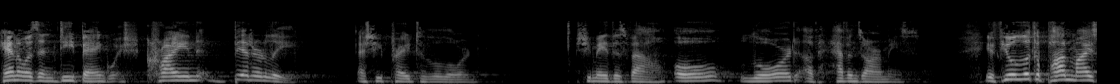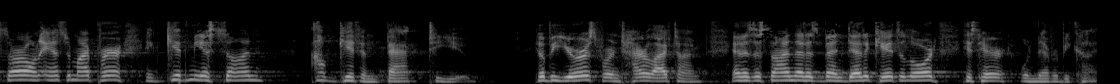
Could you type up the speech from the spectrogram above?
Hannah was in deep anguish, crying bitterly as she prayed to the Lord. She made this vow, O Lord of heaven's armies, If you'll look upon my sorrow and answer my prayer and give me a son, I'll give him back to you. He'll be yours for an entire lifetime. And as a sign that has been dedicated to the Lord, his hair will never be cut.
